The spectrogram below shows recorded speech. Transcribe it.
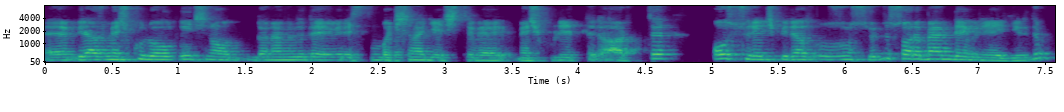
e, biraz meşgul olduğu için o dönemde de Everest'in başına geçti ve meşguliyetleri arttı. O süreç biraz uzun sürdü. Sonra ben devreye girdim.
